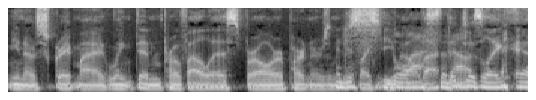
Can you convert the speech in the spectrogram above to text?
you know scrape my LinkedIn profile list for all our partners and, And just, just like email blast that. it And out. just like, and,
